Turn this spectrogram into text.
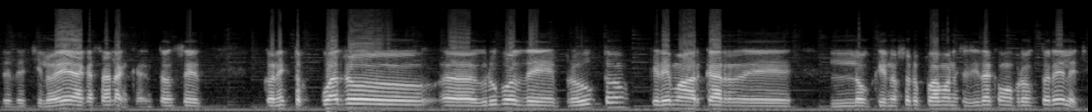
desde Chiloé a Casablanca. Entonces, con estos cuatro uh, grupos de productos queremos abarcar eh, lo que nosotros podamos necesitar como productores de leche.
